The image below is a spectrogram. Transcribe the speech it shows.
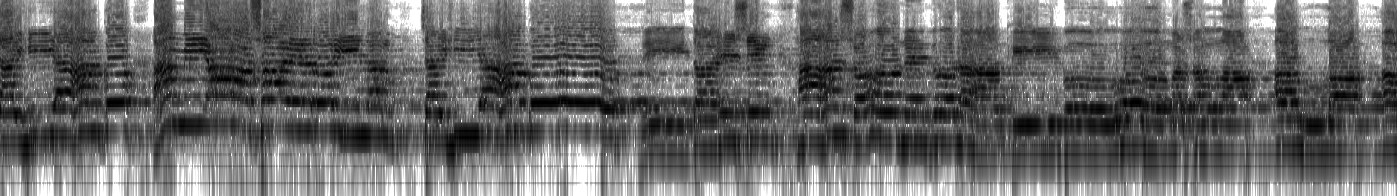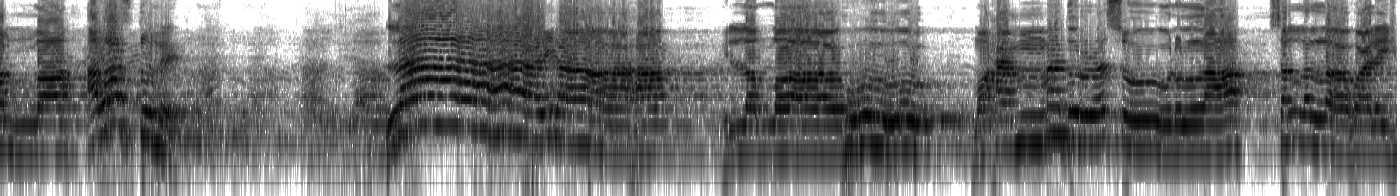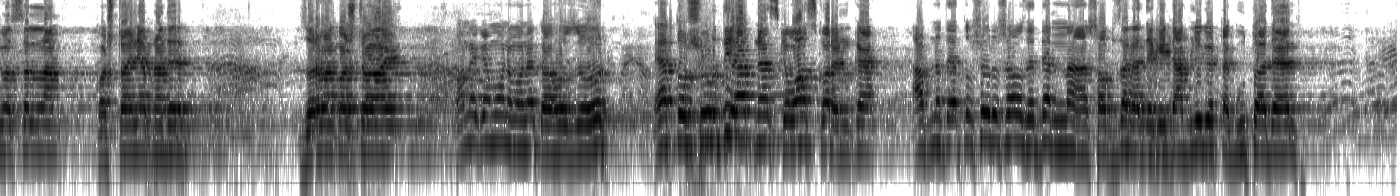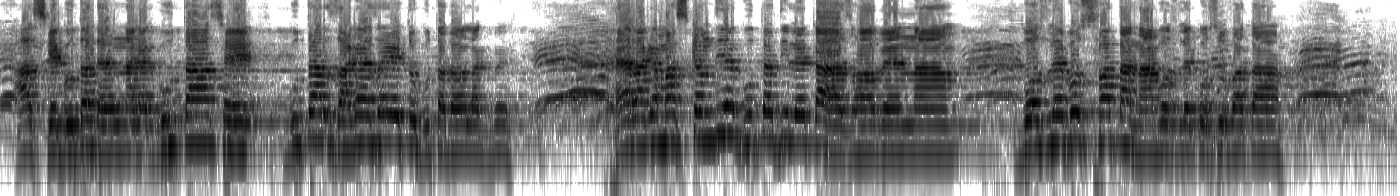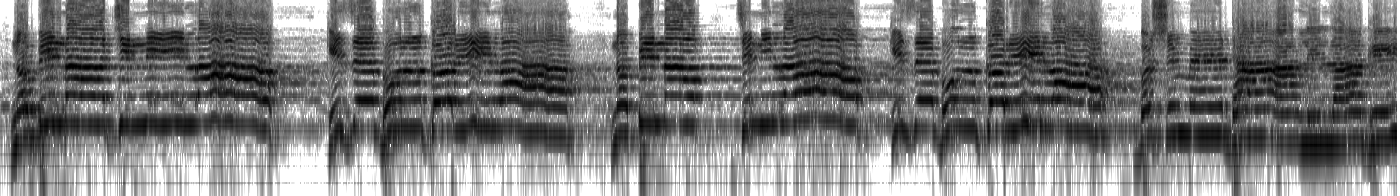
চাহিয়া গো, আমি আশায় রইলাম। চাহিয়া গো, হৃদয় সিং হাসন গো রাখিব। মাশাল্লাহ আল্লাহ আল্লাহ, আওয়াজ তুলে। মুহাম্মাদুর রাসূলুল্লাহ সাল্লাল্লাহু আলাইহি ওয়াসাল্লাম। কষ্ট হয়নি আপনাদের? জোরে কষ্ট হয়? অনেকে মনে মনে কয় হুজুর এত সুর দিয়ে আপনি আজকে ওয়াজ করেন কে? আপনি তো এত সুর সহজে দেন না সব জায়গায় দেখি ডাব্লিউ একটা গুতা দেন। আজকে গুতা দেন না গুতা আছে। গুতার জায়গায় যায় তো গুতা দেওয়া লাগবে। এর আগে মাঝখান দিয়ে গুতা দিলে কাজ হবে না। বজলে বস ফাতা না বজলে কচু পাতা। নবী না চিনিলা কি যে ভুল করিলা? নবী না চিনিলা? কি যে ভুল করিলা? বস মে ঢালি লাগি।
